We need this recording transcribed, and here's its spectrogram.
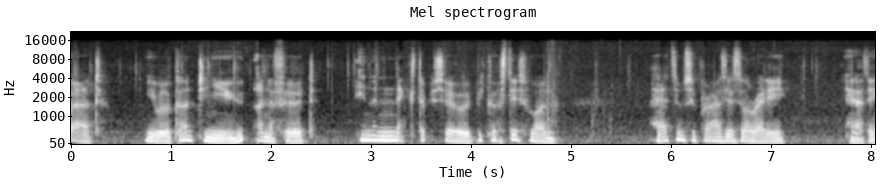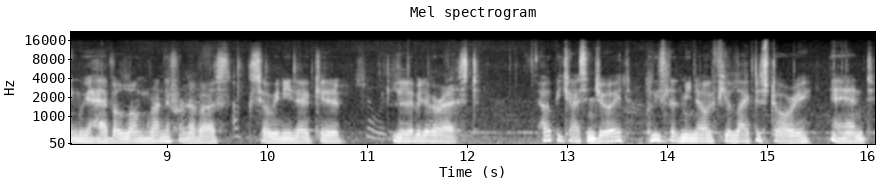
But we will continue foot in the next episode because this one had some surprises already. And I think we have a long run in front of us, so we need to get a little bit of a rest. I hope you guys enjoyed. Please let me know if you like the story and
